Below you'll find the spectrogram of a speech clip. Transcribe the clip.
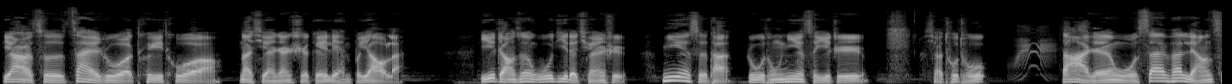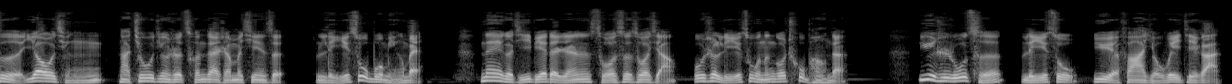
第二次再若推脱，那显然是给脸不要了。以长孙无忌的权势，捏死他如同捏死一只小兔兔。大人物三番两次邀请，那究竟是存在什么心思？李素不明白。那个级别的人所思所想，不是李素能够触碰的。越是如此，李素越发有危机感。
